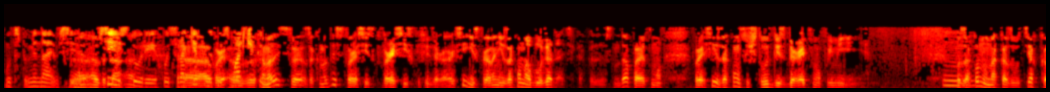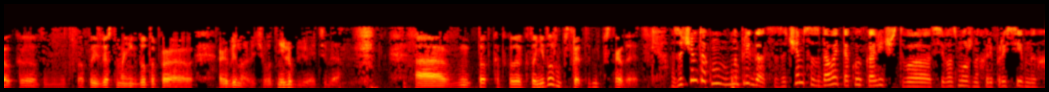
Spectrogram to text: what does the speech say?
Мы вспоминаем все, а, все закон... истории, хоть с ракетами, а, хоть с мальчиками. Законодательство, законодательство Российской, в Российской Федерации России не страна не закона, а благодати, как известно. Да? Поэтому в России закон существует для избирательного применения. Mm-hmm. По закону наказывают тех, как э, по известному анекдоту про Рабиновича. Вот не люблю я тебя. А тот, кто, кто не должен пострадать, тот не пострадает. А зачем так напрягаться? Зачем создавать такое количество всевозможных репрессивных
